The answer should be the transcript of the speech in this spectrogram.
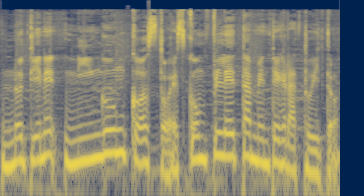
no tiene ningún costo, es completamente gratuito.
